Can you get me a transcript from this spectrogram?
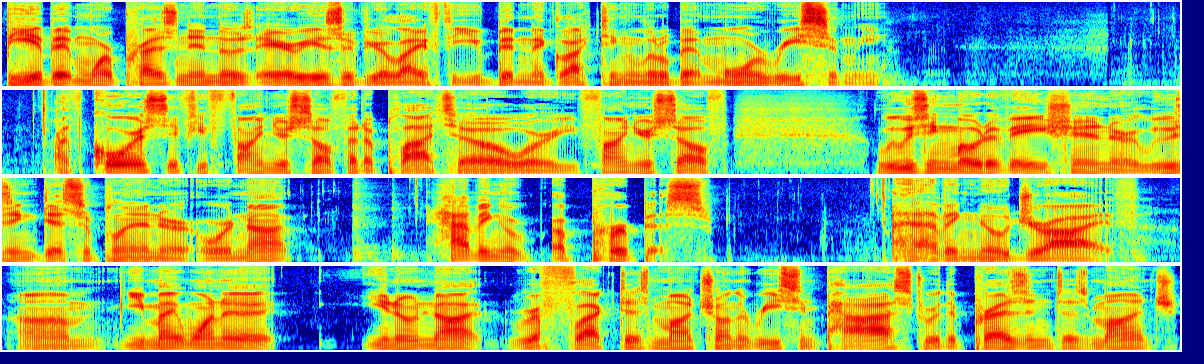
be a bit more present in those areas of your life that you've been neglecting a little bit more recently. Of course if you find yourself at a plateau or you find yourself losing motivation or losing discipline or, or not having a, a purpose having no drive um, you might want to you know, not reflect as much on the recent past or the present as much.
